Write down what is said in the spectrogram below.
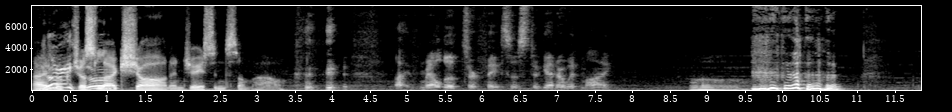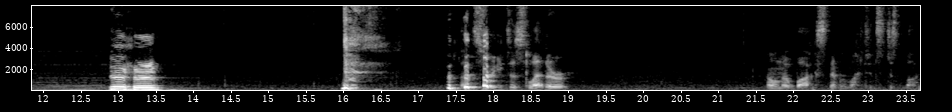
I look just like Sean and Jason somehow. I've melded their faces together with mine. Oh. Jason. Let's read this letter. Oh no, box. Never mind. It's just box.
